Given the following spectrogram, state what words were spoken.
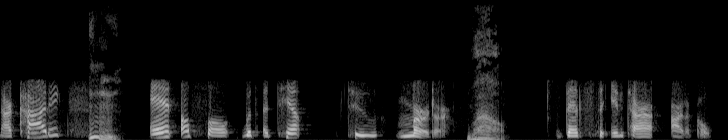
narcotics, Mm. And assault with attempt to murder. Wow. That's the entire article.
